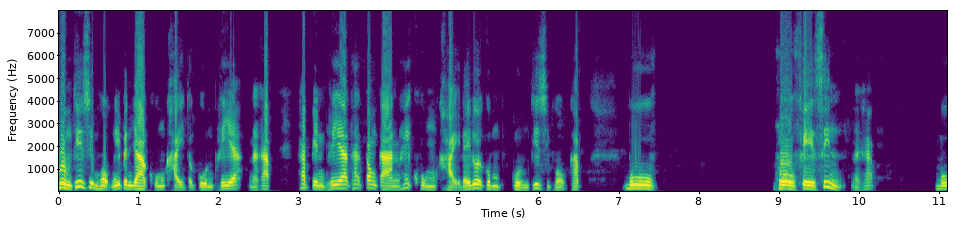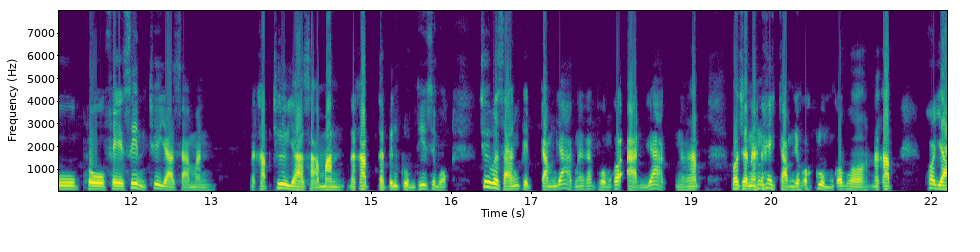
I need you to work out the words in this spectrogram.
กลุ่มที่สิบหกนี้เป็นยาคุมไข่ตระกูลเพลี้ยนะครับ ถ้าเป็นเพลี้ยถ้าต้องการให้คุมไข่ได้ด้วยกลุ่มกลุ่มที่สิบหกครับบูโพรเฟซินนะครับ บูโพรเฟซินชื่อยาสามัญนะครับ ชื่อยาสามัญนะครับ แต่เป็นกลุ่มที่ 16 ชื่อภาษาอังกฤษจำยากนะครับ ผมก็อ่านยากนะครับ เพราะฉะนั้นให้จำเฉพาะกลุ่มก็พอนะครับเพราะยา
